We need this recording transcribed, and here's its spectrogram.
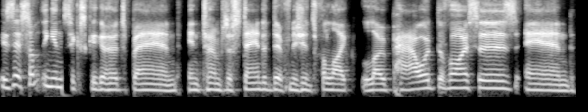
Is there something in six gigahertz band in terms of standard definitions for like low powered devices and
